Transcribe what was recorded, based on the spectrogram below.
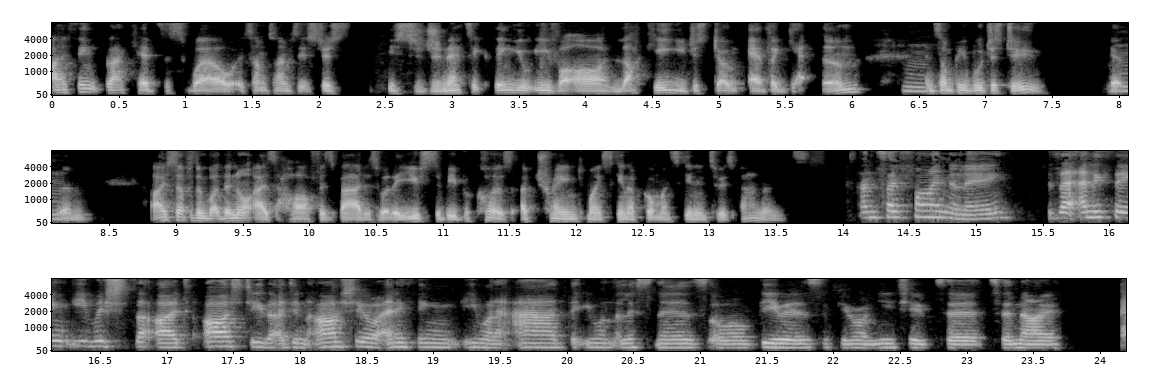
I think blackheads as well, sometimes it's just, it's a genetic thing. You either are lucky, you just don't ever get them, Mm, and some people just do get mm. them. I suffer them, but they're not as half as bad as what they used to be because I've trained my skin. I've got my skin into its balance. And so, finally, is there anything you wish that I'd asked you that I didn't ask you, or anything you want to add that you want the listeners or viewers, if you're on YouTube, to to know?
